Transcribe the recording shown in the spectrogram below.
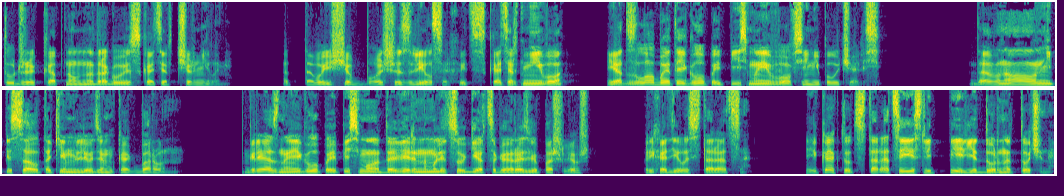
тут же капнул на дорогую скатерть чернилами. Оттого еще больше злился, хоть скатерть не его, и от злобы этой глупой письма и вовсе не получались. Давно он не писал таким людям, как барон. Грязное и глупое письмо доверенному лицу герцога разве пошлешь? Приходилось стараться. И как тут стараться, если перья дурно точены?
